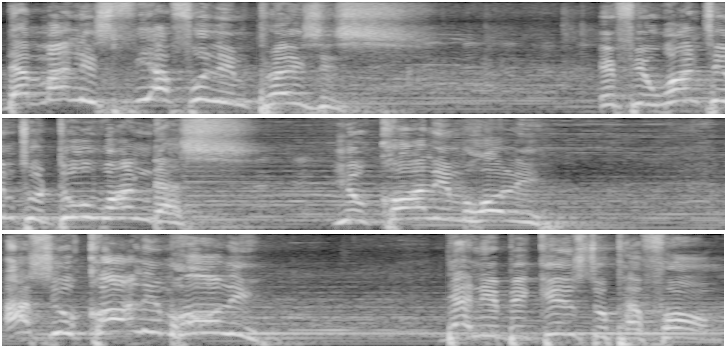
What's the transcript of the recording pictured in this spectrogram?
The man is fearful in praises. If you want him to do wonders, you call him holy. As you call him holy, then he begins to perform.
